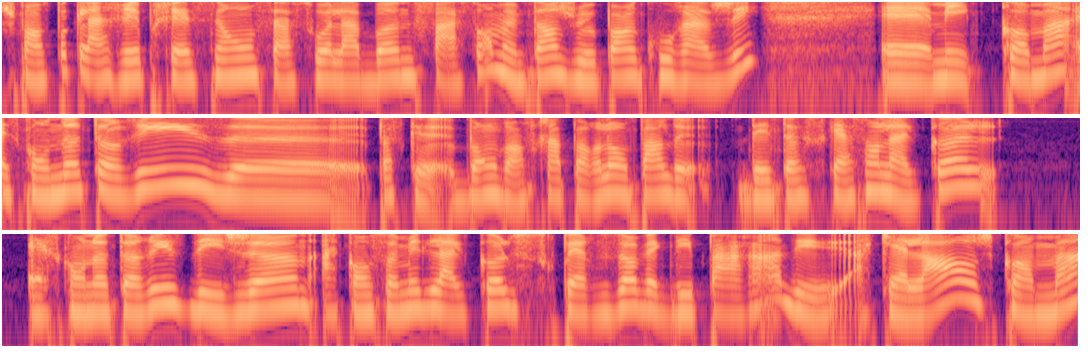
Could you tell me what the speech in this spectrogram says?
Je pense pas que la répression, ça soit la bonne façon. En même temps, je veux pas encourager. mais comment est-ce qu'on autorise Parce que bon, dans ce rapport-là, on parle d'intoxication à l'alcool est-ce qu'on autorise des jeunes à consommer de l'alcool sous supervision avec des parents? À quel âge? Comment?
